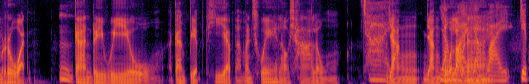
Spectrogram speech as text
ำรวจอืมการรีวิว การเปรียบเทียบอะมันช่วยให้เราช้าลงใช่ยั้งยั้งยัตัวเราไว้ได้ยังไว้ เก็บ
